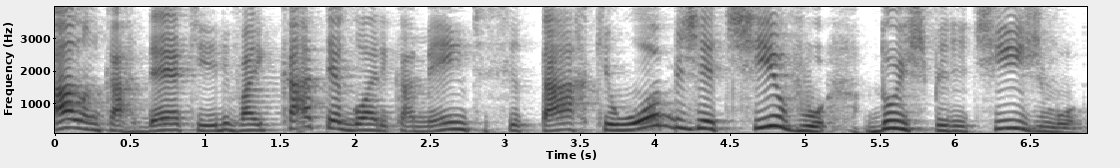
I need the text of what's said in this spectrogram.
Allan Kardec ele vai categoricamente citar que o objetivo do espiritismo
